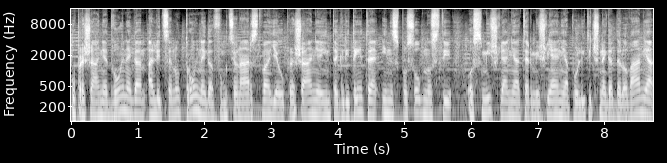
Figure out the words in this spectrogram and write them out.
Vprašanje dvojnega ali celo trojnega funkcionarstva je vprašanje integritete in sposobnosti osmišljanja ter mišljenja političnega delovanja,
